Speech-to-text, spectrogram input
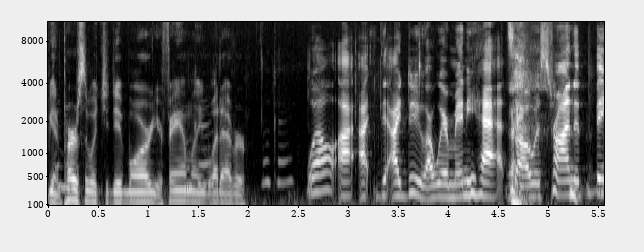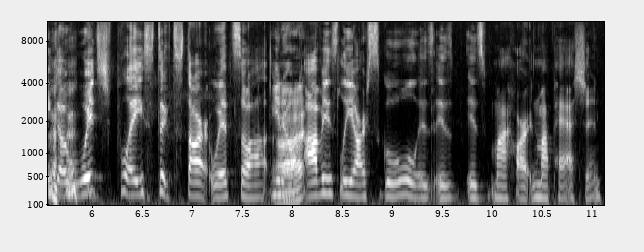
you know, personally what you do more, your family, whatever. Okay. Well, I, I, I do. I wear many hats. So I was trying to think of which place to start with. So, I, you All know, right. obviously our school is, is, is my heart and my passion.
